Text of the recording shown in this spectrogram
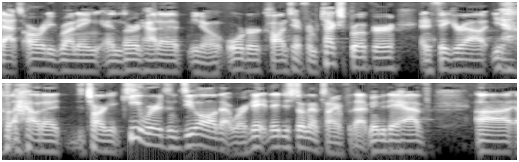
that's already running and learn how to you know order content from Textbroker and figure out you know how to target keywords and do all that work. They they just don't have time for that. Maybe they have uh,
